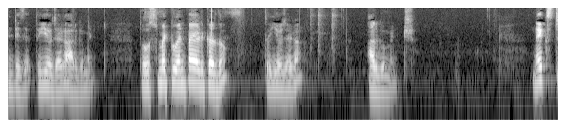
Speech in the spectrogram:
integer तो ये हो जाएगा आर्ग्यूमेंट तो उसमें टू एन पाई ऐड कर दो तो ये हो जाएगा आर्ग्यूमेंट नेक्स्ट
